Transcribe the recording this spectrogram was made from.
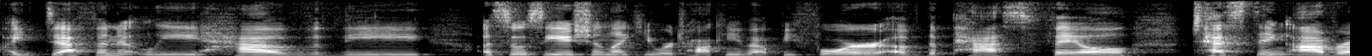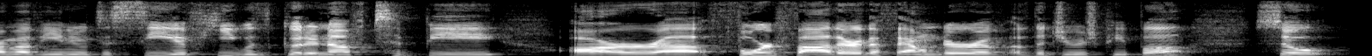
I definitely have the association, like you were talking about before, of the pass fail, testing Avram Avinu to see if he was good enough to be our uh, forefather, the founder of, of the Jewish people. So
